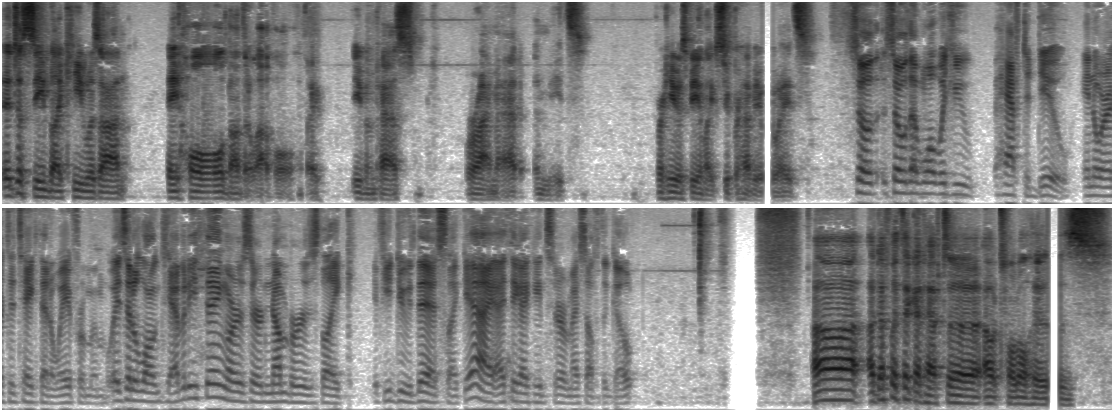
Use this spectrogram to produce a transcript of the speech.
it just seemed like he was on a whole nother level, like even past where I'm at in meets, where he was being like super heavyweights. So, so then, what would you have to do in order to take that away from him? Is it a longevity thing, or is there numbers like if you do this, like yeah, I, I think I consider myself the goat? Uh, I definitely think I'd have to out total his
